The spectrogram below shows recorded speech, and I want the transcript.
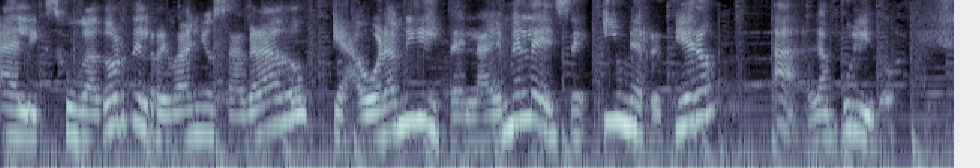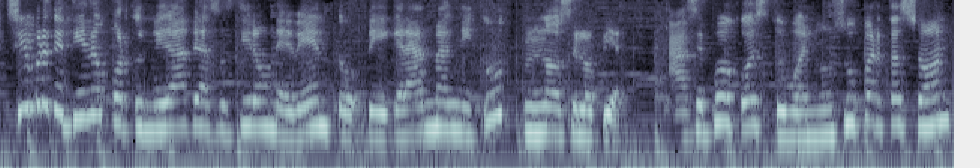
al exjugador del rebaño sagrado que ahora milita en la MLS y me refiero a Alan Pulido. Siempre que tiene oportunidad de asistir a un evento de gran magnitud, no se lo pierda. Hace poco estuvo en un supertazón,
